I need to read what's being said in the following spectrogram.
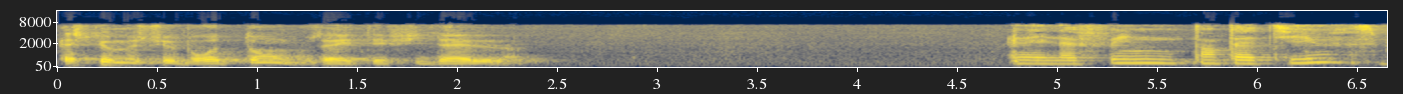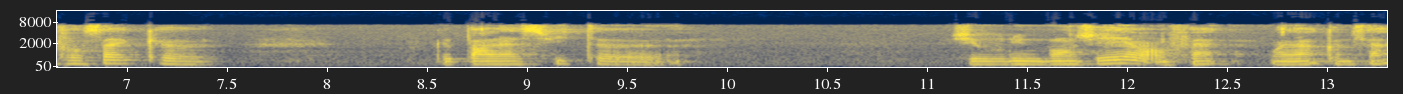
Est-ce que M. Breton vous a été fidèle? Il a fait une tentative, c'est pour ça que, que par la suite, euh, j'ai voulu me venger, enfin, voilà, comme ça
